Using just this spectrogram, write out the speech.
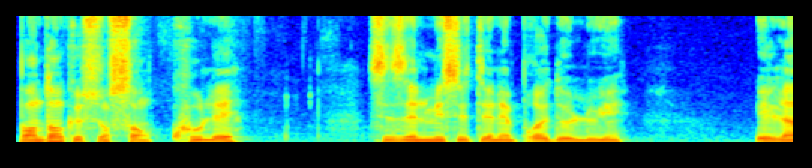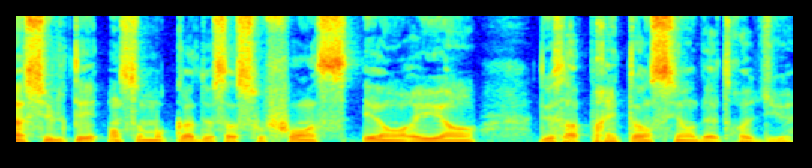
Pendant que son sang coulait, ses ennemis se tenaient près de lui et l'insultaient en se moquant de sa souffrance et en riant de sa prétention d'être Dieu.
